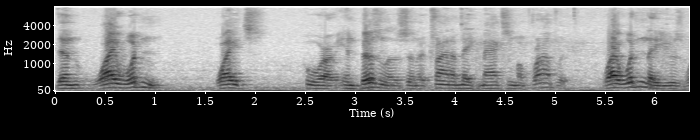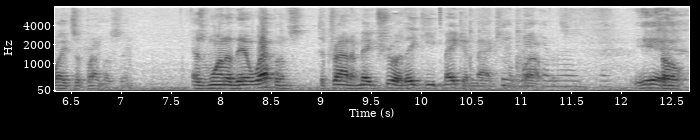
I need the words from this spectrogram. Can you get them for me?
then why wouldn't whites who are in business and are trying to make maximum profit, why wouldn't they use white supremacy as one of their weapons to try to make sure they keep making maximum Keep profits? making money. Yeah. So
